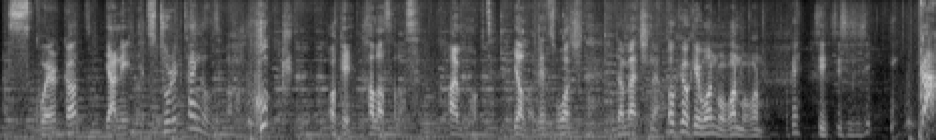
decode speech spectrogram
A square cut? Yani, it's two rectangles. Hook. Okay, halas halas. I'm hooked. Yalla, let's watch the, match now. Okay, okay, one more, one more, one more. Okay, see, see, see, see, see. Gah!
